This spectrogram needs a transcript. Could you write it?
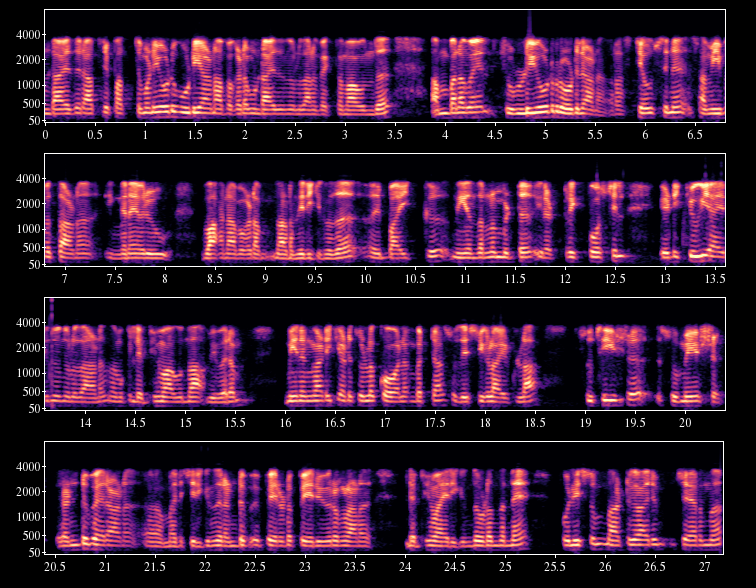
ഉണ്ടായത്. രാത്രി പത്ത് മണിയോട് കൂടിയാണ് അപകടം ഉണ്ടായത് എന്നുള്ളതാണ് വ്യക്തമാവുന്നത്. അമ്പലവയൽ ചുള്ളിയോട് റോഡിലാണ് റെസ്റ്റ് ഹൗസിന് സമീപത്താണ് ഇങ്ങനെ ഒരു വാഹനാപകടം നടന്നിരിക്കുന്നത്. ബൈക്ക് നിയന്ത്രണം വിട്ട് ഇലക്ട്രിക് പോസ്റ്റിൽ ഇടിക്കുകയായിരുന്നു എന്നുള്ളതാണ് നമുക്ക് ലഭ്യമാകുന്ന വിവരം. മീനങ്ങാടിക്ക് അടുത്തുള്ള കോലമ്പറ്റ സ്വദേശികളായിട്ടുള്ള സുധീഷ് സുമേഷ് രണ്ടുപേരാണ് മരിച്ചിരിക്കുന്നത്. രണ്ടു പേരുടെ പേരുവിവരങ്ങളാണ് ലഭ്യമായിരിക്കുന്നത്. ഉടൻ തന്നെ പോലീസും നാട്ടുകാരും ചേർന്ന്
